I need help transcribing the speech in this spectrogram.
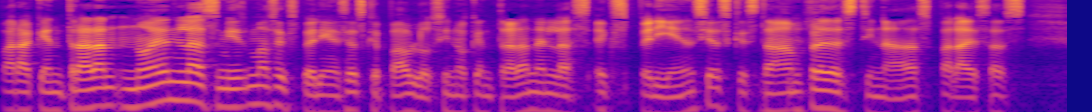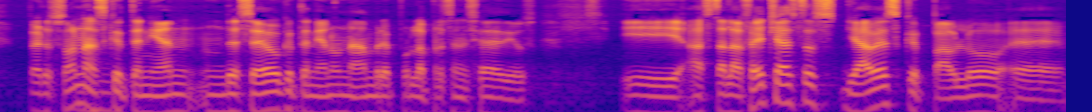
para que entraran no en las mismas experiencias que Pablo, sino que entraran en las experiencias que estaban predestinadas para esas personas que tenían un deseo, que tenían un hambre por la presencia de Dios. Y hasta la fecha, estas llaves que Pablo eh,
